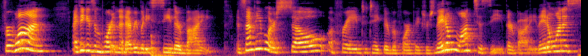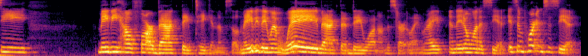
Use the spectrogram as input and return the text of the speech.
For one, I think it's important that everybody see their body. And some people are so afraid to take their before pictures. They don't want to see their body. They don't want to see maybe how far back they've taken themselves. Maybe they went way back than day one on the start line, right? And they don't want to see it. It's important to see it.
